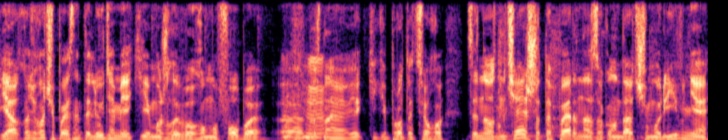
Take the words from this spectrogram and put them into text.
я хоч хочу пояснити людям, які можливо гомофоби, угу. не знаю, які проти цього. Це не означає, що тепер на законодавчому рівні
